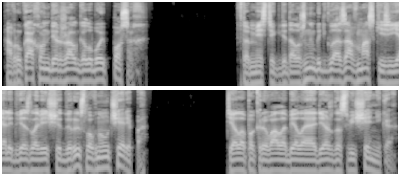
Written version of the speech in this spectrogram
а в руках он держал голубой посох. В том месте, где должны быть глаза, в маске зияли две зловещие дыры, словно у черепа. Тело покрывала белая одежда священника.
